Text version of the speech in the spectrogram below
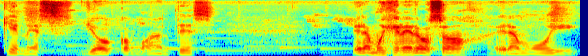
quienes yo, como antes, era muy generoso, era muy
